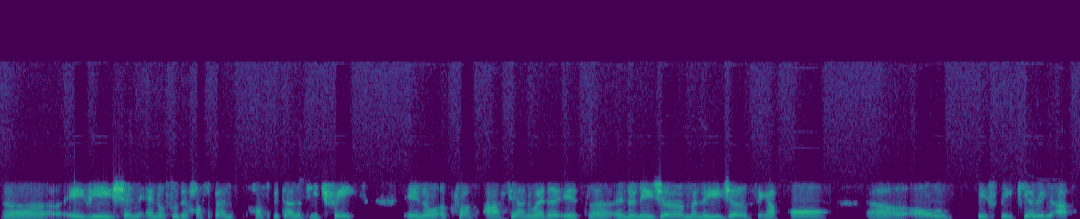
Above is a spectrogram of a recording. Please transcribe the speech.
the aviation and also the hospi- hospitality trade you know, across ASEAN, whether it's uh, Indonesia, Malaysia, Singapore, uh, all basically gearing up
